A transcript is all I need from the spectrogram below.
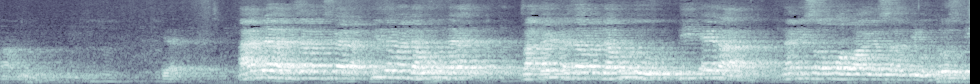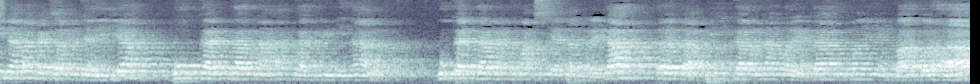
Nah, ya. Ada di zaman sekarang, di zaman dahulu tidak ada. Bahkan pada zaman dahulu di era Nabi Shallallahu Alaihi Wasallam diutus dinamakan zaman jahiliyah bukan karena angka kriminal, bukan karena kemaksiatan mereka, tetapi karena mereka menyembah berhala.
